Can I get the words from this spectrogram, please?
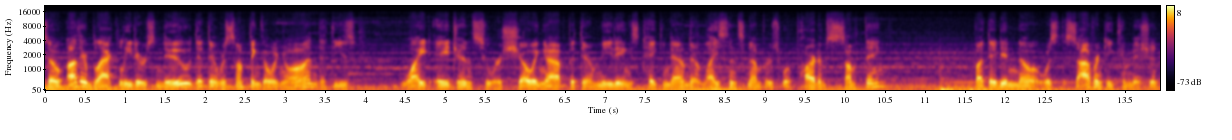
So other black leaders knew that there was something going on, that these white agents who were showing up at their meetings, taking down their license numbers, were part of something, but they didn't know it was the Sovereignty Commission.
